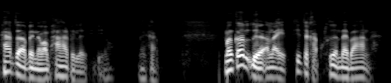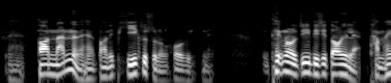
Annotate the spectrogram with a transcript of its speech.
แทบจะเป็นอัมพาตไปเลยทีเดียวนะครับ มันก็เหลืออะไรที่จะขับเคลื่อนได้บ้างนะฮะตอนนั้นนะฮะตอนที่พีคสุดๆของโควิดเนี่ยเทคโนโลยีดิจิตอลนี่แหละทำให้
